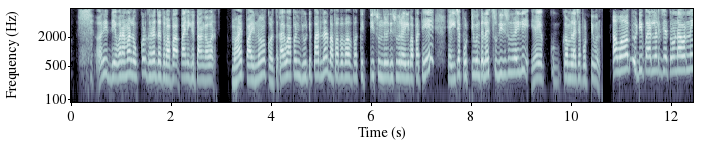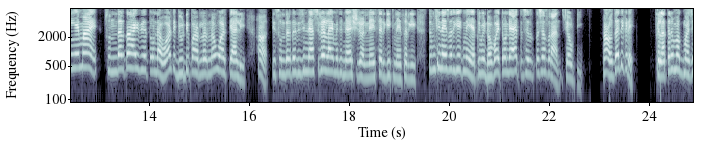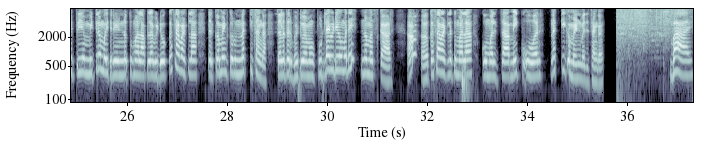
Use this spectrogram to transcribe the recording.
अरे देवा रामा लवकर घरात जातो बाबा पाणी घेतो अंगावर. माय पायनं करतं करतो काय हो, आपण ब्युटी पार्लर बापा बाबा बापा किती सुंदर दिसून राहिली बापा ते हिच्या पोट्टीहून लय सुधी दिसून राहिली. या कमलाच्या पोट्टीहून. अव ब्युटी पार्लरच्या तोंडावर नाहीये माय. सुंदरता आहे तिच्या तोंडावर. ती ब्युटी पार्लर न वरती आली. हा ती सुंदरता तिची नॅचरल आहे म्हणजे नॅचरल नैसर्गिक नैसर्गिक. तुमची नैसर्गिक नाही आहे. तुम्ही ढोबाई तोंडे आहे तसे तशाच राहा शेवटी. हा जा तिकडे. चला तर मग माझे प्रिय मित्र मैत्रिणींना तुम्हाला आपला व्हिडिओ कसा वाटला? तर कमेंट करून नक्की सांगा. चला तर भेटूया मग पुढल्या व्हिडिओमध्ये नमस्कार. हा कसा वाटला तुम्हाला कोमलचा मेक ओव्हर नक्की कमेंटमध्ये सांगा. बाय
